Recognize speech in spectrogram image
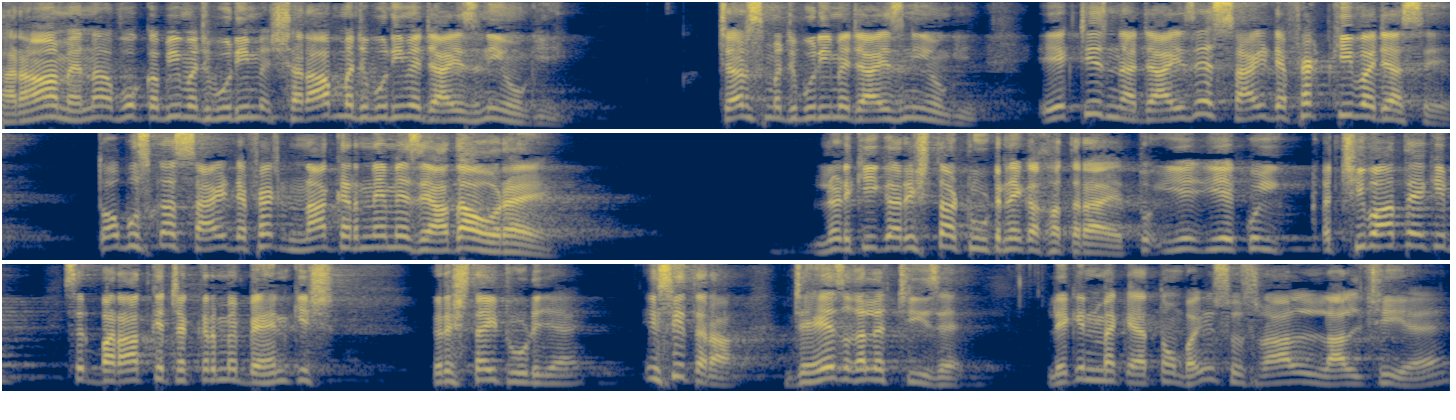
حرام ہے نا، وہ کبھی مجبوری میں، شراب مجبوری میں جائز نہیں ہوگی۔ چرس مجبوری میں جائز نہیں ہوگی۔ ایک چیز ناجائز ہے سائڈ افیکٹ کی وجہ سے۔ تو اب اس کا سائڈ افیکٹ نہ کرنے میں زیادہ ہو رہا ہے۔ لڑکی کا رشتہ ٹوٹنے کا خطرہ ہے۔ تو یہ یہ کوئی اچھی بات ہے کہ صرف بارات کے چکر میں بہن کی رشتہ ہی ٹوٹ جائے؟ اسی طرح، جہیز غلط چیز ہے۔ لیکن میں کہتا ہوں بھائی، سسرال لالچی ہے۔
